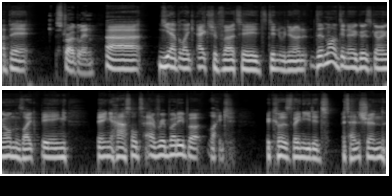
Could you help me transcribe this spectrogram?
a bit Struggling. uh yeah but like extroverted didn't really know did not didn't know what was going on was like being being a hassle to everybody but like because they needed attention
